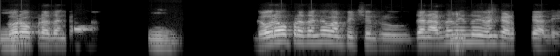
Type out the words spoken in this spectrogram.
ఉమ్, గౌరవప్రదంగా. గౌరవప్రదంగా పంపించిండ్రు. దాని అర్థం ఏందో ఎవరికి అర్థం కాలే.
